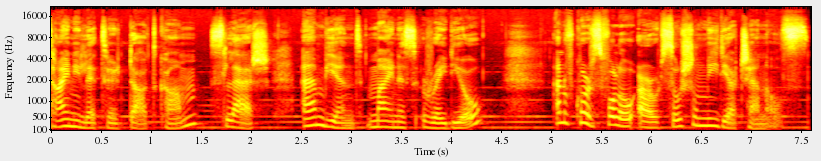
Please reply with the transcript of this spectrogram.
tinyletter.com slash ambient-radio and of course follow our social media channels.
